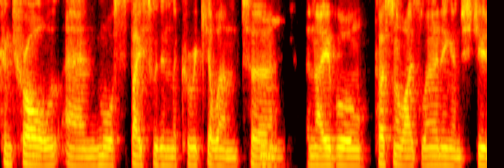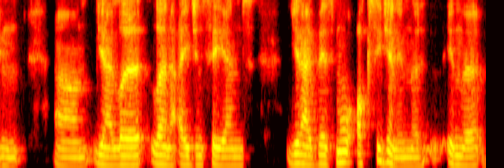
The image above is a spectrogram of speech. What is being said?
control and more space within the curriculum to mm. enable personalized learning and student, um, you know, lear, learner agency, and you know, there's more oxygen in the in the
